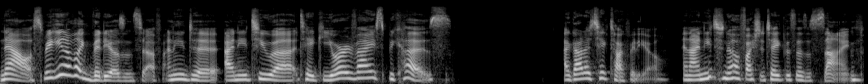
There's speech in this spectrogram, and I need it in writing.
Now, speaking of like videos and stuff, I need to I need to uh, take your advice because I got a TikTok video and I need to know if I should take this as a sign.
